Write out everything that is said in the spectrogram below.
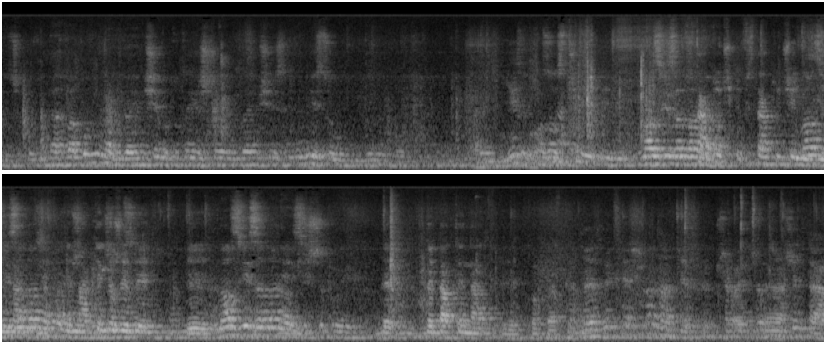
Znaczy, powinna, chyba powinna, wydaje mi się, bo tutaj jeszcze, wydaje mi się, jest w innym miejscu. W nazwie W zadania. statucie, w statucie nic nie ma zadania, temat tego, żeby y, W nazwie zadania jest jeszcze projekt. de, debatę nad y, poprawką. To jest wykreślona też, przewodniczący czytał.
